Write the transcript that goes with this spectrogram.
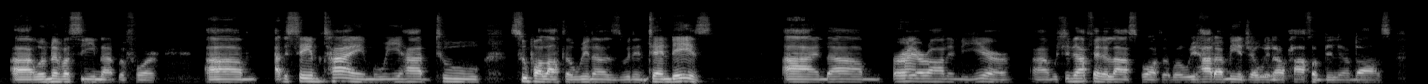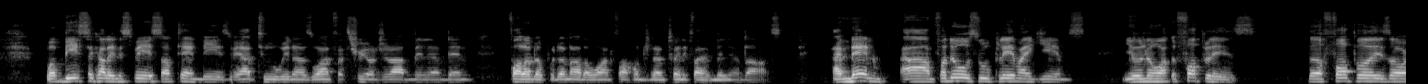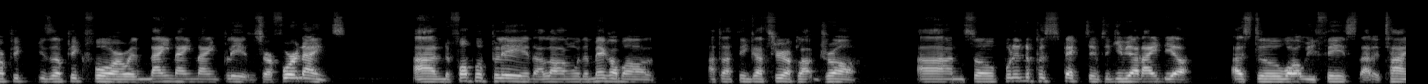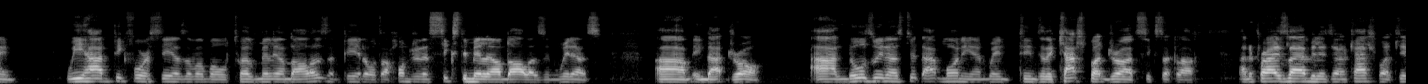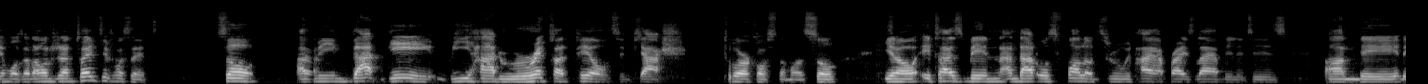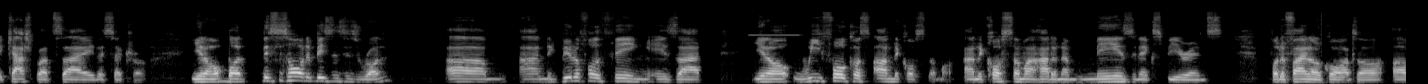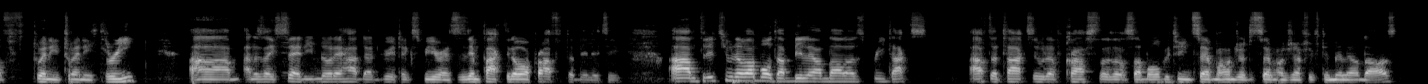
Uh, we've never seen that before. Um, at the same time, we had two Super Lotto winners within 10 days. And um, earlier on in the year, uh, which did not affect the last quarter, but we had a major winner of half a billion dollars. But basically, in the space of 10 days, we had two winners, one for 300 odd million, then followed up with another one for 125 million dollars. And then, um, for those who play my games, you'll know what the FOPL is. The FOPL is our pick is a pick four with 999 plays, which are four nines. And the played along with the mega ball at I think a three o'clock draw. And so put into perspective to give you an idea as to what we faced at the time. We had pick four sales of about $12 million and paid out $160 million in winners um, in that draw. And those winners took that money and went into the cash pot draw at six o'clock. And the prize liability on cash pot came out at 120%. So, I mean, that day we had record payouts in cash to our customers. So, you know, it has been, and that was followed through with higher price liabilities on the, the cash pot side, etc. You know, but this is how the business is run. Um, and the beautiful thing is that you know, we focus on the customer, and the customer had an amazing experience for the final quarter of 2023. Um, and as I said, even though they had that great experience, it impacted our profitability. Um, to the tune of about a billion dollars pre-tax. After tax, it would have cost us about between 700 to 750 million dollars.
